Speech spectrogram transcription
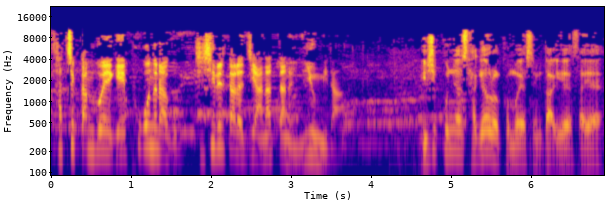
사측 간부에게 폭언을 하고 지시를 따르지 않았다는 이유입니다. 29년 4개월을 근무했습니다. 이 회사에.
